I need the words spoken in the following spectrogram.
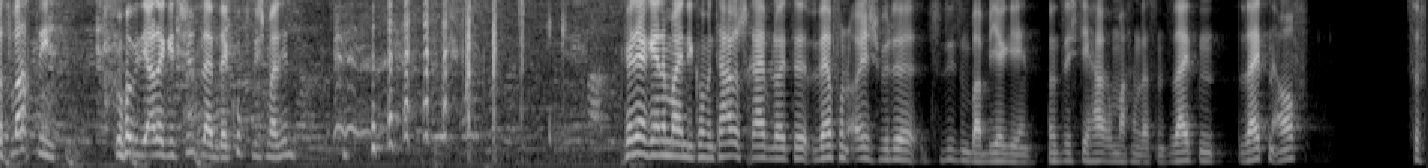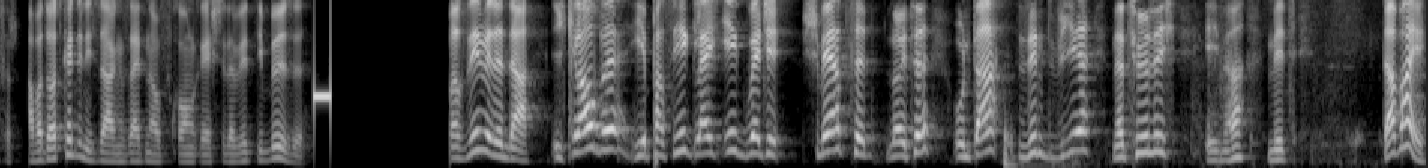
was macht die? Guck mal, wie die alle gechillt bleiben. Der guckt nicht mal hin. Könnt ihr ja gerne mal in die Kommentare schreiben, Leute, wer von euch würde zu diesem Barbier gehen und sich die Haare machen lassen? Seiten, Seiten auf, Ziffer. Aber dort könnt ihr nicht sagen, Seiten auf Frauenrechte, da wird die böse. Was sehen wir denn da? Ich glaube, hier passieren gleich irgendwelche Schmerzen, Leute. Und da sind wir natürlich immer mit dabei.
